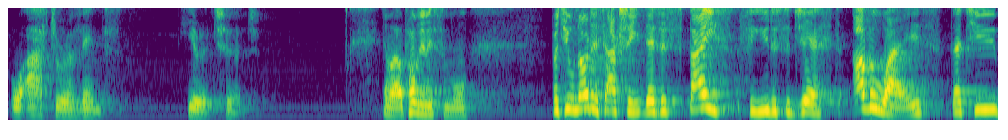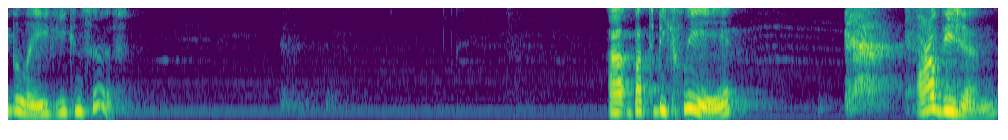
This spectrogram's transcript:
or after events here at church. Anyway, I'll probably miss some more. But you'll notice actually there's a space for you to suggest other ways that you believe you can serve. Uh, but to be clear, our vision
